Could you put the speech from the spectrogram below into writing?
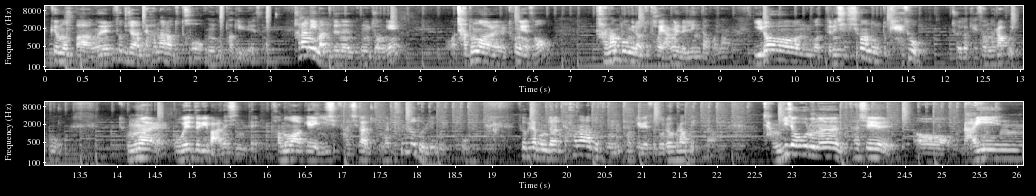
포켓몬빵을 소비자한테 하나라도 더 공급하기 위해서 사람이 만드는 공정에 어, 자동화를 통해서 단 한 봉이라도 더 양을 늘린다거나 이런 것들은 실시간으로도 계속 저희가 개선을 하고 있고 정말 오해들이 많으신데 단호하게 24시간 정말 풀로 돌리고 있고 소비자분들한테 하나라도 더 공급하기 위해서 노력을 하고 있다. 장기적으로는 사실 어, 라인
